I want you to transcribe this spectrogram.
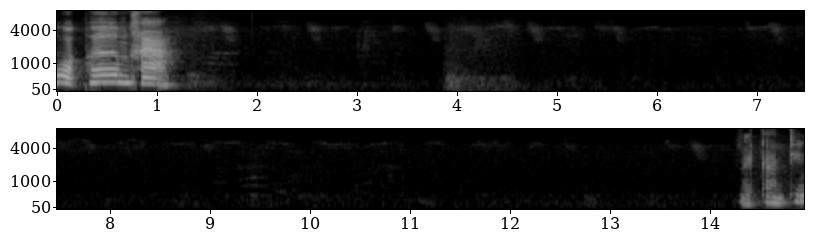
บวกเพิ่มค่ะรายการที่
